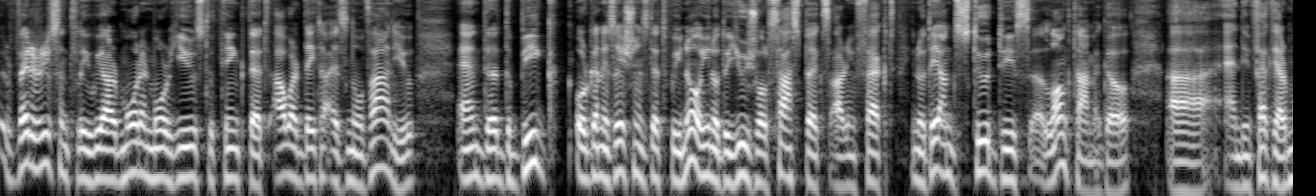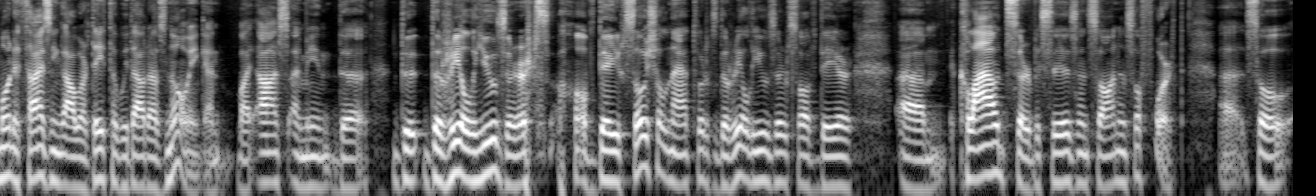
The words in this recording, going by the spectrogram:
very recently we are more and more used to think that our data has no value, and the big organizations that we know, you know, the usual suspects are in fact, you know, they understood this a long time ago, uh, and in fact they are monetizing our data without us knowing. And by us, I mean the the the real users of their social networks, the real users of their um, cloud services, and so on and so forth. Uh, so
